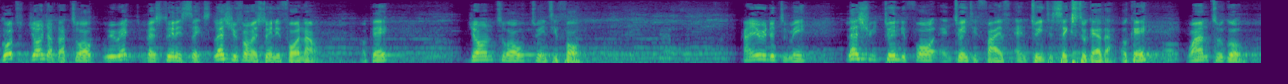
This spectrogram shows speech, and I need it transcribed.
Go to John chapter 12. We read verse 26. Let's read from verse 24 now. Okay? John 12, 24. Can you read it to me? Let's read 24 and 25 and 26 together. Okay? One to go.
